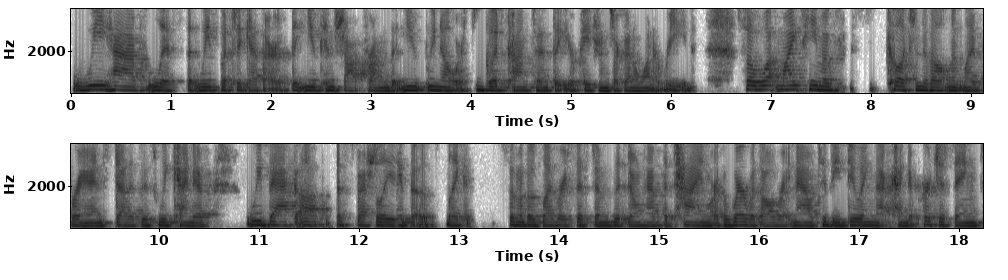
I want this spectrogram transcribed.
We have lists that we put together that you can shop from that you we know is good content that your patrons are going to want to read. So what my team of collection development librarians does is we kind of we back up, especially those like some of those library systems that don't have the time or the wherewithal right now to be doing that kind of purchasing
